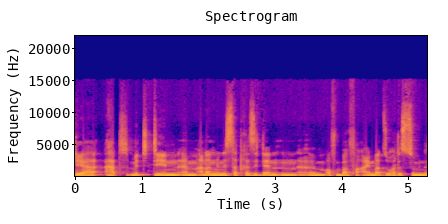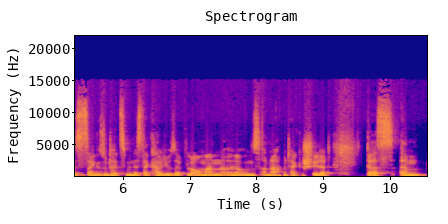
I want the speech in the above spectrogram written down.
Der hat mit den ähm, anderen Ministerpräsidenten ähm, offenbar vereinbart, so hat es zumindest sein Gesundheitsminister Karl-Josef Laumann äh, uns am Nachmittag geschildert, dass ähm,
